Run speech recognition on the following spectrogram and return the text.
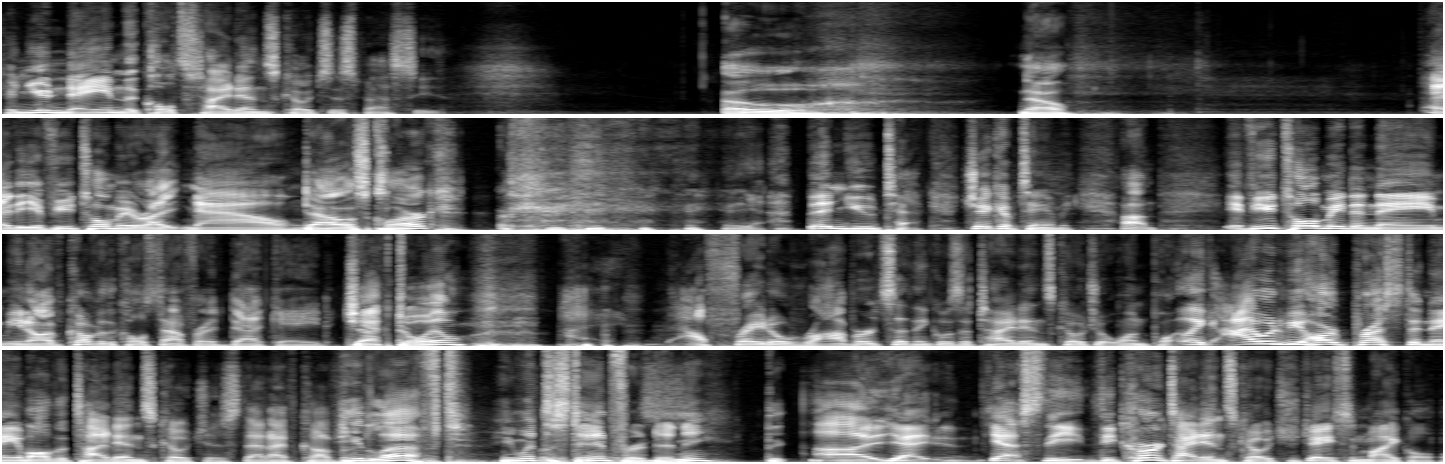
Can you name the Colts tight ends coach this past season? Oh, no. Eddie, if you told me right now, Dallas Clark? yeah, Ben Utecht, Jacob Tamme. Um, if you told me to name, you know, I've covered the Colts now for a decade. Jack Doyle? Alfredo Roberts, I think, was a tight ends coach at one point. Like, I would be hard pressed to name all the tight ends coaches that I've covered. He left. He went to Stanford, didn't he? The- Uh, yeah, yes. The the current tight ends coach, Jason Michael,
